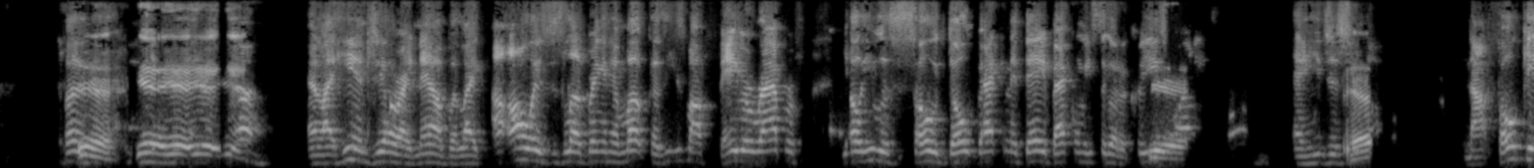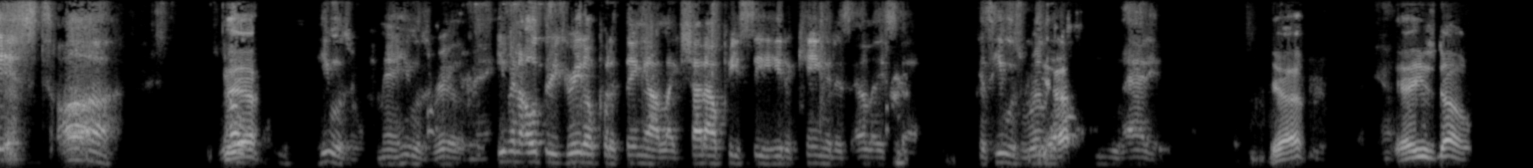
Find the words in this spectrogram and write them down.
Yeah, yeah, yeah, yeah, yeah. and like he in jail right now, but like I always just love bringing him up because he's my favorite rapper. Yo, he was so dope back in the day, back when we used to go to Creed's Yeah. parties, and he just Yeah. not focused. Ugh. Yeah, he was man, he was real man. Even the 03 Greedo put a thing out like shout out PC, he the king of this LA stuff because he was really Yeah. who had it. yeah, yeah. He was dope.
